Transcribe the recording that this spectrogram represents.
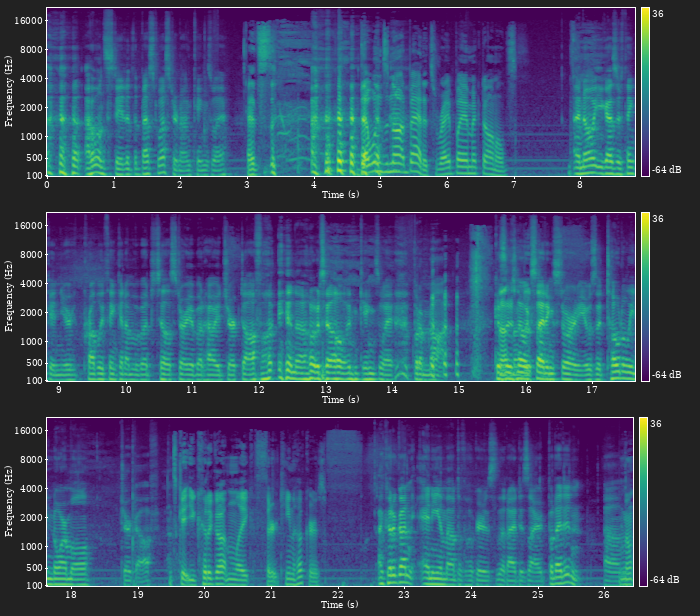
I once stayed at the Best Western on Kingsway. It's that one's not bad. It's right by a McDonald's. I know what you guys are thinking. You're probably thinking I'm about to tell a story about how I jerked off in a hotel in Kingsway, but I'm not. Because there's not no exciting story. It was a totally normal jerk off. It's good. You could have gotten like thirteen hookers. I could have gotten any amount of hookers that I desired, but I didn't. Um, No,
